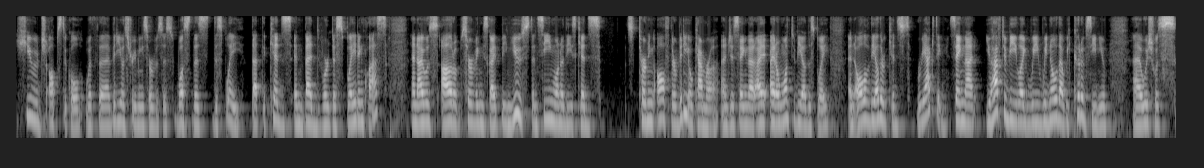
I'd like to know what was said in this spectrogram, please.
huge obstacle with the video streaming services was this display that the kids in bed were displayed in class. And I was out observing Skype being used and seeing one of these kids turning off their video camera and just saying that I, I don't want to be on display. And all of the other kids reacting saying that you have to be like we we know that we could have seen you uh, which was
